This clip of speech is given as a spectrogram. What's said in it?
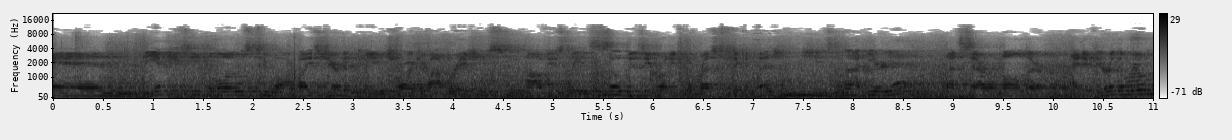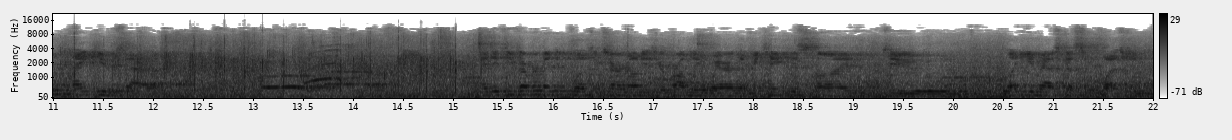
And the empty seat belongs to our vice chairman in charge of operations, who obviously is so busy running the rest of the convention, she's not here yet. That's Sarah Mulder. And if you're in the room, thank you, Sarah. If you've ever been to closing ceremonies, you're probably aware that we take this time to let you ask us some questions,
